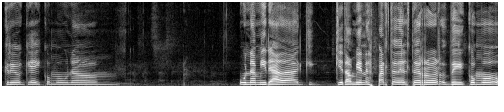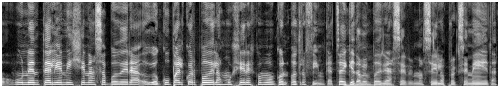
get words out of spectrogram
creo que hay como una, una mirada que, que también es parte del terror de cómo un ente alienígena se apodera y ocupa el cuerpo de las mujeres como con otro fin, ¿cachai? Que también podría ser, no sé, los proxenetas,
